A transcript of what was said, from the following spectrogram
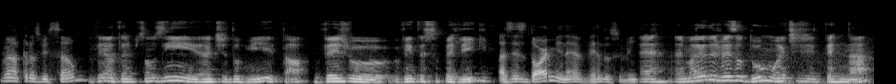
Vê uma transmissão. Vê uma transmissãozinha antes de dormir e tal. Vejo o Vintage Super League. Às vezes dorme, né? Vendo o sub É, a maioria das vezes eu durmo antes de terminar.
